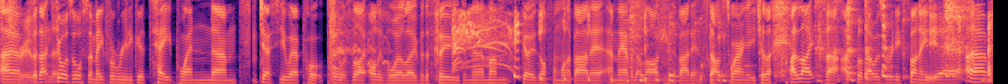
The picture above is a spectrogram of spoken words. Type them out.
Um, true, but that it? does also make for really good tape when um, Jessie Ware pour, pours like olive oil over the food and their mum goes off on one about it and they have a little argument about it and start swearing at each other. I liked that. I thought that was really funny. Yeah. Um,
